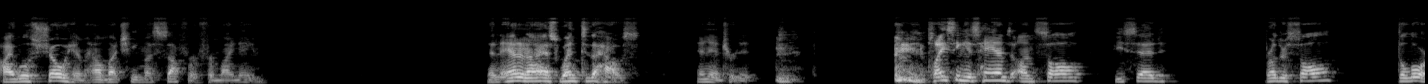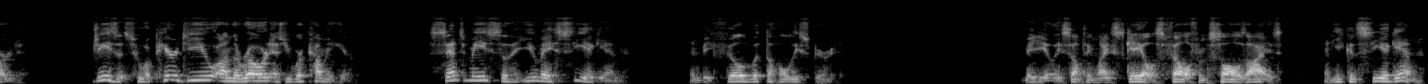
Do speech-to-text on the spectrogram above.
I will show him how much he must suffer for my name. Then Ananias went to the house and entered it. Placing his hands on Saul, he said, Brother Saul, the Lord, Jesus, who appeared to you on the road as you were coming here, sent me so that you may see again and be filled with the Holy Spirit. Immediately, something like scales fell from Saul's eyes, and he could see again.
